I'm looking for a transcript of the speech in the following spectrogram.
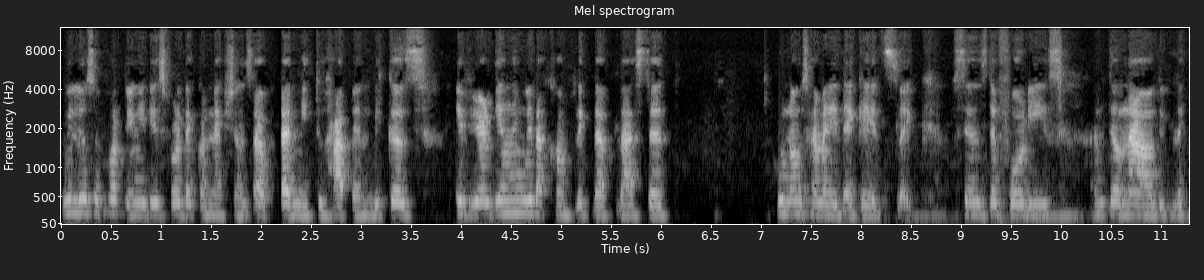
We lose opportunities for the connections that, that need to happen because if you're dealing with a conflict that lasted who knows how many decades, like since the 40s until now, like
